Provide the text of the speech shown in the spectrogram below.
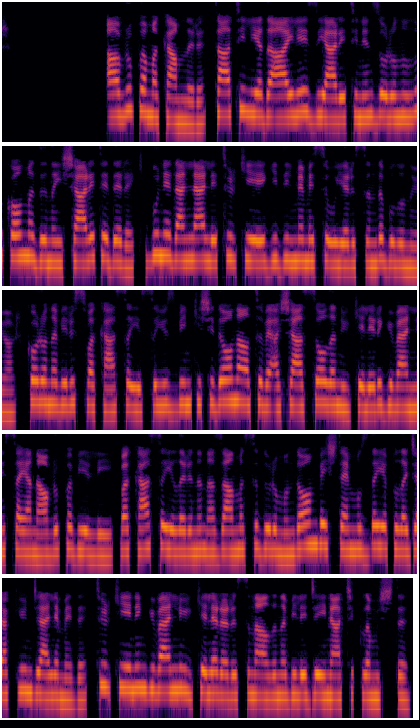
Avrupa makamları, tatil ya da aile ziyaretinin zorunluluk olmadığını işaret ederek, bu nedenlerle Türkiye'ye gidilmemesi uyarısında bulunuyor. Koronavirüs vaka sayısı 100 bin kişide 16 ve aşağısı olan ülkeleri güvenli sayan Avrupa Birliği, vaka sayılarının azalması durumunda 15 Temmuz'da yapılacak güncellemede, Türkiye'nin güvenli ülkeler arasına alınabileceğini açıklamıştı.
